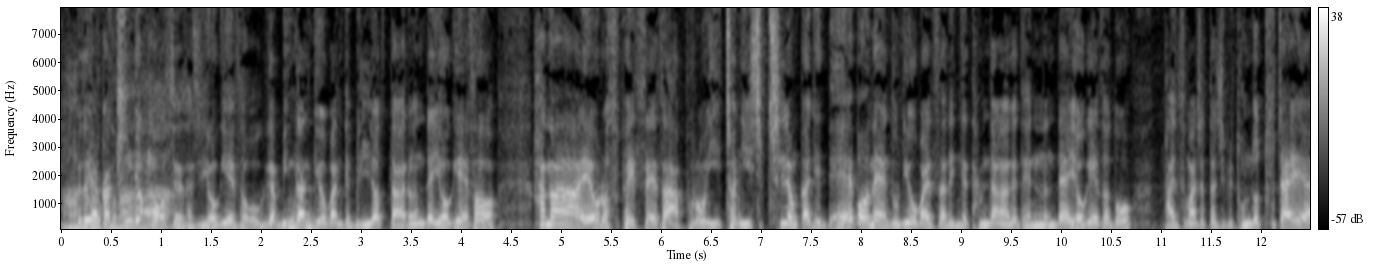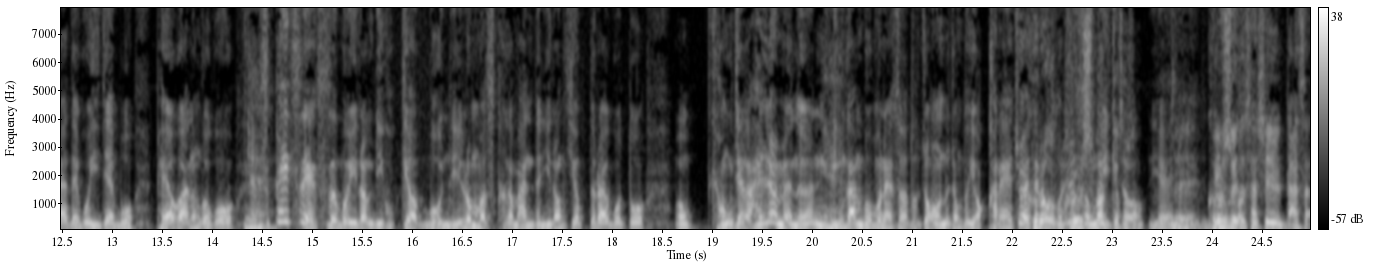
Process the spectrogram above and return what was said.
아, 그래서 약간 그렇구나. 충격 먹었어요. 사실 여기에서 우리가 민간 기업한테 밀렸다. 그런데 여기에서 한화 에어로스페이스에서 앞으로 2027년까지 네 번의 누리호 발사를 이제 담당하게 됐는데 여기에서도 말씀하셨다시피 돈도 투자해야 되고 이제 뭐 배워가는 거고 예. 스페이스 X 뭐 이런 미국 기업 뭐 이제 일론 머스크가 만든 이런 기업들하고 또 어, 경쟁을 하려면은 예. 민간 부분에서도 좀 어느 정도 역할을 해줘야 되는 포지션일 수밖에 있죠. 없죠. 예, 네. 예. 미국에도 사실 나사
